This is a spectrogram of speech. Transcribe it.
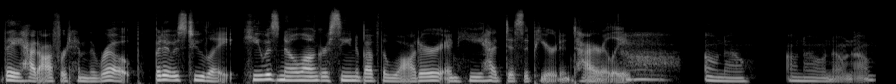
they had offered him the rope. But it was too late. He was no longer seen above the water and he had disappeared entirely. oh no. Oh no, no, no.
